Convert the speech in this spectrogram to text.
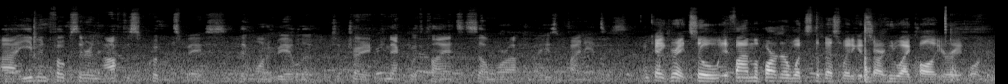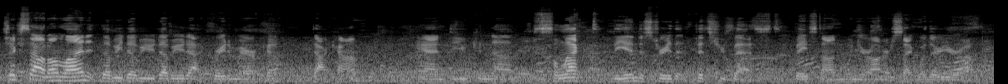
uh, even folks that are in the office equipment space that want to be able to, to try to connect with clients and sell more often by using finances. Okay, great. So if I'm a partner, what's the best way to get started? Who do I call at your Check organization? us out online at www.greatamerica.com, and you can uh, select the industry that fits you best based on when you're on our site, whether you're uh,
